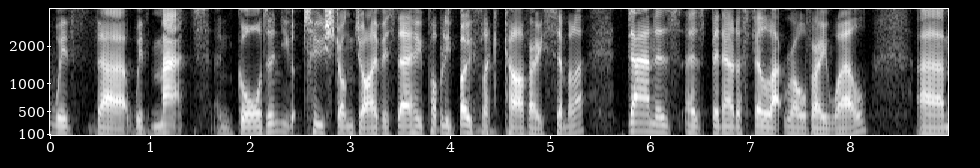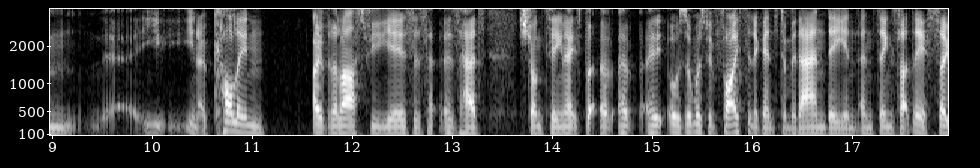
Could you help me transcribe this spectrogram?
with uh, with Matt and Gordon. You've got two strong drivers there who probably both like a car very similar. Dan has has been able to fill that role very well. Um, you, you know, Colin over the last few years has has had strong teammates, but uh, uh, has almost been fighting against him with Andy and, and things like this. So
